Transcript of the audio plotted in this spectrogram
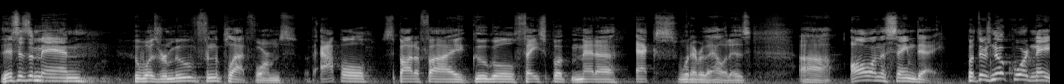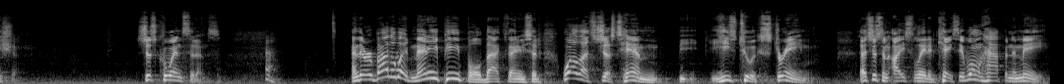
this is a man who was removed from the platforms of Apple, Spotify, Google, Facebook, Meta, X, whatever the hell it is, uh, all on the same day. But there's no coordination. It's just coincidence. And there were, by the way, many people back then who said, well, that's just him. He's too extreme. That's just an isolated case. It won't happen to me.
